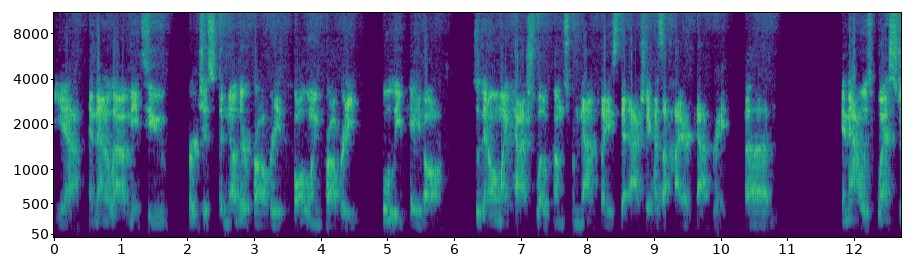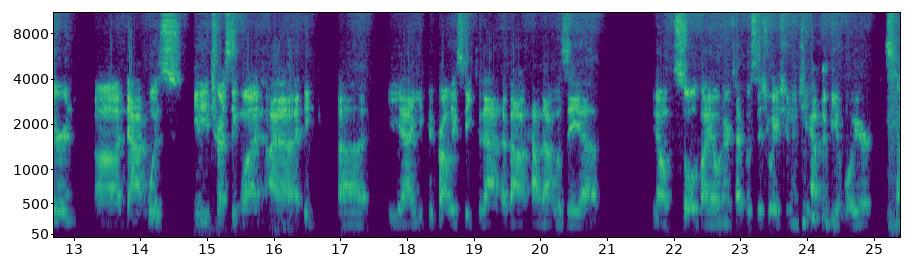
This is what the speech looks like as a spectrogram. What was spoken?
Yeah, and that allowed me to purchase another property, the following property, fully paid off. So then all my cash flow comes from that place that actually has a higher cap rate. Um, and that was Western. Uh, that was an interesting one. I, I think, uh, yeah, you could probably speak to that about how that was a, uh, you know, sold by owner type of situation, and she happened to be a lawyer.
